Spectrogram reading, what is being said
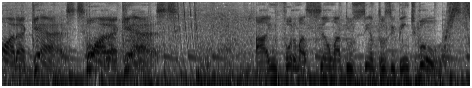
Poracast. Poracast. A informação a 220 volts.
